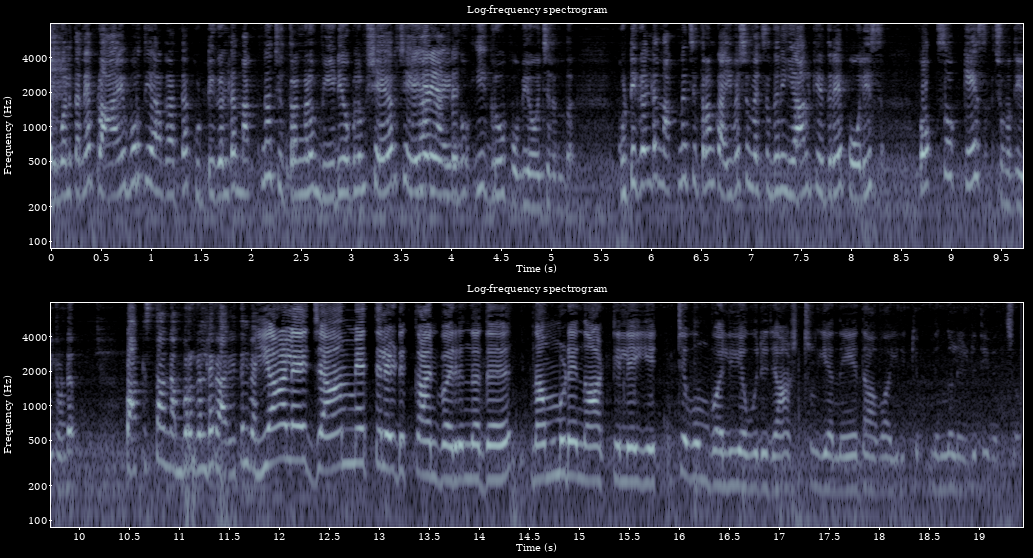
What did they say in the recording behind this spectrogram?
അതുപോലെ തന്നെ പ്രായപൂർത്തിയാകാത്ത കുട്ടികളുടെ നഗ്ന ചിത്രങ്ങളും വീഡിയോകളും ഷെയർ ചെയ്യാനായിരുന്നു ഈ ഗ്രൂപ്പ് ഉപയോഗിച്ചിരുന്നത്. കുട്ടികളുടെ നഗ്ന ചിത്രം കൈവശം വെച്ചതിന് ഇയാൾക്കെതിരെ പോലീസ് പോക്സോ കേസ് ചുമത്തിയിട്ടുണ്ട്. പാകിസ്ഥാൻ നമ്പറുകളുടെ കാര്യത്തിൽ ഇയാളെ ജാമ്യത്തിലെടുക്കാൻ വരുന്നത് നമ്മുടെ നാട്ടിലെ ഏറ്റവും വലിയ ഒരു രാഷ്ട്രീയ നേതാവായിരിക്കും നിങ്ങൾ എഴുതി വെച്ചോ.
